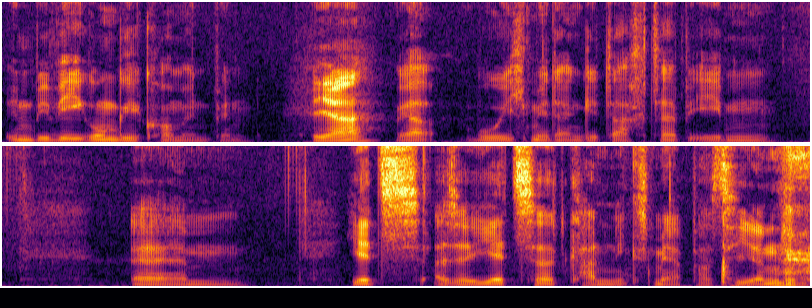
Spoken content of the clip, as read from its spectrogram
in Bewegung gekommen bin. Ja? Ja, wo ich mir dann gedacht habe, eben, ähm, jetzt, also jetzt kann nichts mehr passieren.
